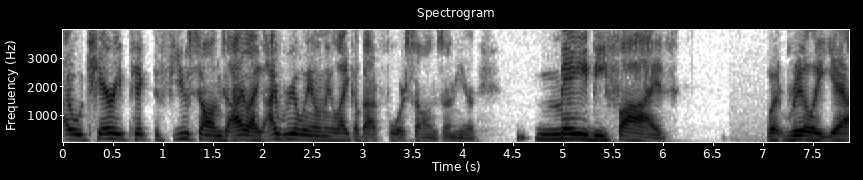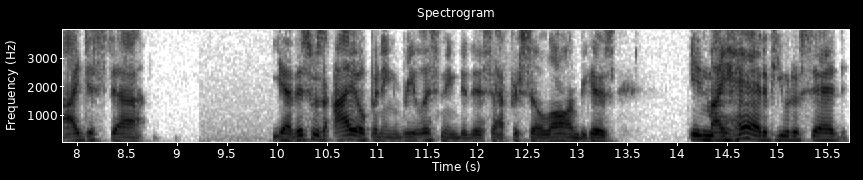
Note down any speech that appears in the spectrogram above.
I will cherry pick the few songs I like. I really only like about four songs on here, maybe five, but really, yeah. I just, uh, yeah, this was eye opening re-listening to this after so long because in my head, if you would have said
